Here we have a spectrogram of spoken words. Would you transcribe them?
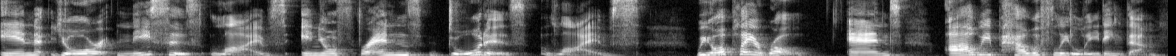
in your nieces' lives, in your friends' daughters' lives. We all play a role. And are we powerfully leading them?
